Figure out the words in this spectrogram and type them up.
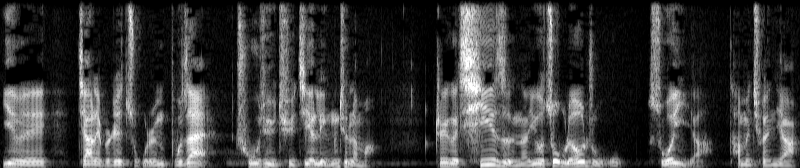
因为家里边这主人不在，出去去接灵去了嘛，这个妻子呢又做不了主，所以啊，他们全家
